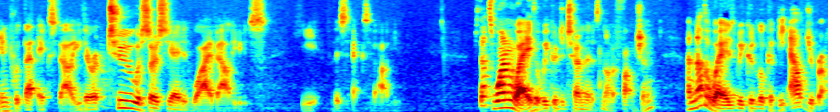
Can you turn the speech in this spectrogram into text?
input that x value, there are two associated y values here for this x value. So that's one way that we could determine that it's not a function. Another way is we could look at the algebra.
